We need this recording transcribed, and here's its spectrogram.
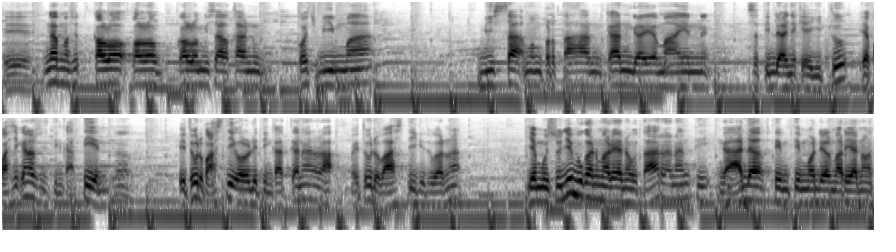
Iya, enggak maksud kalau kalau kalau misalkan coach Bima bisa mempertahankan gaya main setidaknya kayak gitu, ya pasti kan harus ditingkatin. Nah. Itu udah pasti kalau ditingkatkan kan itu udah pasti gitu karena ya musuhnya bukan Mariana Utara nanti. nggak ada tim-tim model Mariana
